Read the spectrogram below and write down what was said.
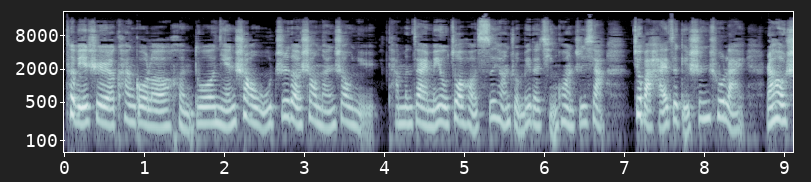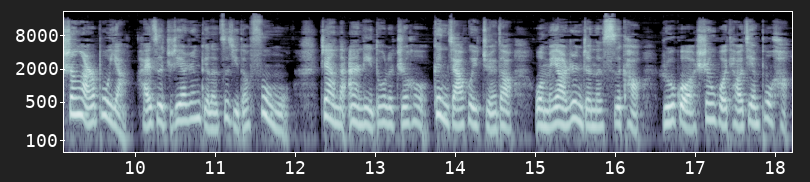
特别是看过了很多年少无知的少男少女，他们在没有做好思想准备的情况之下，就把孩子给生出来，然后生而不养，孩子直接扔给了自己的父母。这样的案例多了之后，更加会觉得我们要认真的思考，如果生活条件不好，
